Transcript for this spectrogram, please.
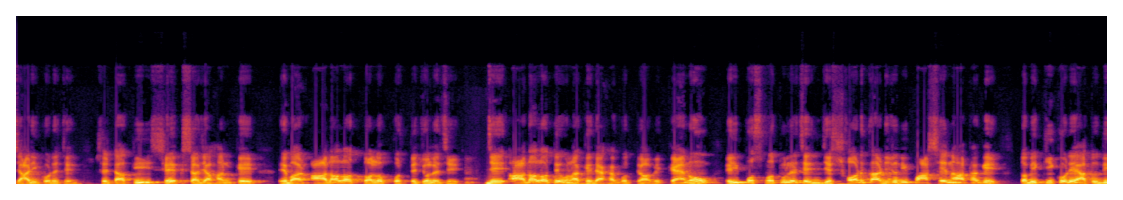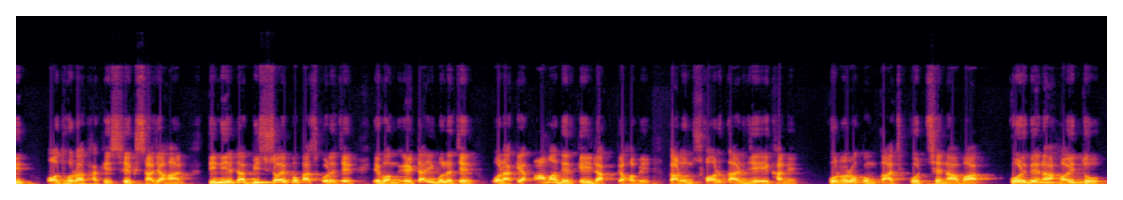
জারি করেছেন। সেটা কি? শেখ শাহজাহানকে এবার আদালত তলব করতে চলেছে। যে আদালতে ওনাকে দেখা করতে হবে। কেন? এই প্রশ্ন তুলেছেন যে সরকার যদি পাশে না থাকে, তবে কি করে এতদিন অধরা থাকে শেখ শাহজাহান? তিনি এটা বিস্ময় প্রকাশ করেছেন এবং এটাই বলেছেন, ওনাকে আমাদেরকেই ডাকতে হবে। কারণ সরকার যে এখানে কোনো রকম কাজ করছে না বা করবে না হয়তো,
